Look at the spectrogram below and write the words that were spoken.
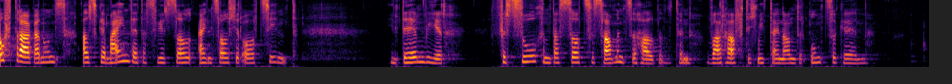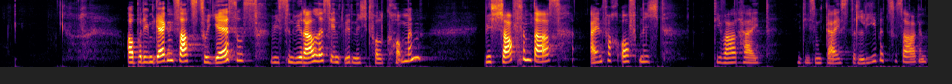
Auftrag an uns als Gemeinde, dass wir ein solcher Ort sind, in dem wir versuchen, das so zusammenzuhalten, wahrhaftig miteinander umzugehen. Aber im Gegensatz zu Jesus wissen wir alle, sind wir nicht vollkommen. Wir schaffen das einfach oft nicht, die Wahrheit in diesem Geist der Liebe zu sagen.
